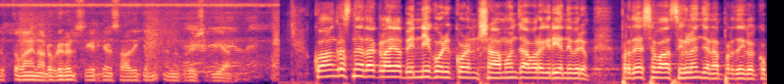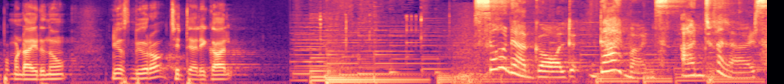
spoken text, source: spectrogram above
യുക്തമായ നടപടികൾ സ്വീകരിക്കാൻ സാധിക്കും എന്ന് പ്രതീക്ഷിക്കുകയാണ്. കോൺഗ്രസ് നേതാക്കളായ ബെന്നി കോഴിക്കോടൻ ഷാമോൻ ചാവറഗിരി എന്നിവരും പ്രദേശവാസികളും ജനപ്രതിനിധികൾക്കൊപ്പമുണ്ടായിരുന്നു. News bureau Chittarikkal. Sona gold diamonds and jewellers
